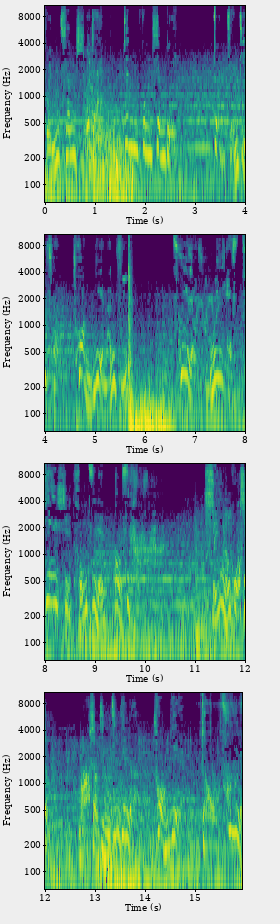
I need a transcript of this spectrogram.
唇枪舌战，针锋相对，赚钱技巧，创业难题。崔磊 vs 天使投资人奥斯卡，谁能获胜？马上进入今天的创业找崔磊。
